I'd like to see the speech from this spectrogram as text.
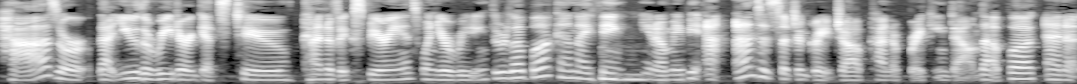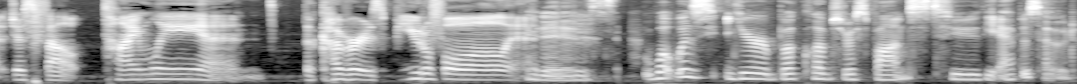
has or that you the reader gets to kind of experience when you're reading through the book and i think mm-hmm. you know maybe and did such a great job kind of breaking down that book and it just felt timely and the cover is beautiful. it is. What was your book club's response to the episode?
